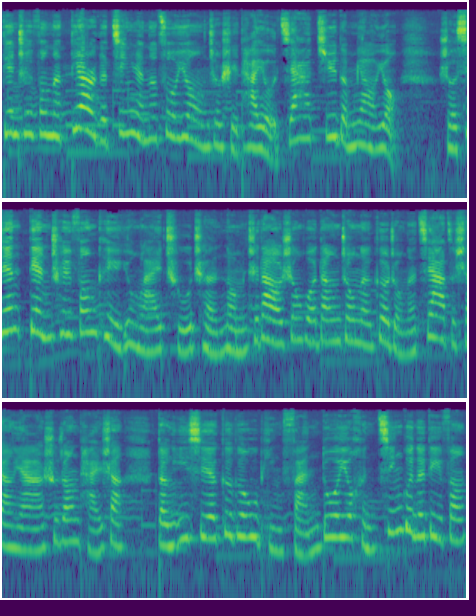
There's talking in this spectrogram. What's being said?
电吹风的第二个惊人的作用就是它有家居的妙用。首先，电吹风可以用来除尘。那我们知道，生活当中的各种的架子上呀、梳妆台上等一些各个物品繁多又很金贵的地方，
